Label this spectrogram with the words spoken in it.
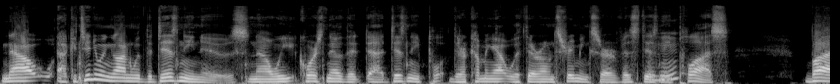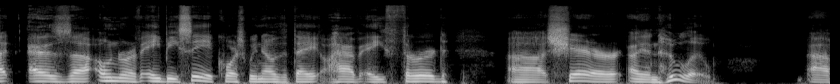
Now, uh, continuing on with the Disney news. Now, we of course know that uh, Disney Pl- they're coming out with their own streaming service, Disney Plus. But as uh, owner of ABC, of course, we know that they have a third uh, share in Hulu uh,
